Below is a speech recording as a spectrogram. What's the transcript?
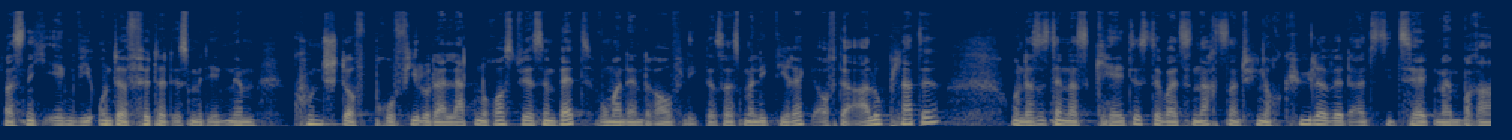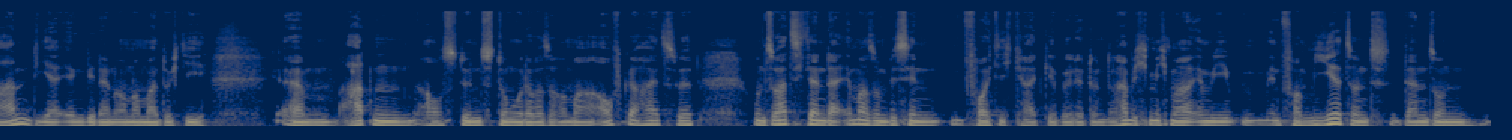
was nicht irgendwie unterfüttert ist mit irgendeinem Kunststoffprofil oder Lattenrost wie es im Bett, wo man dann drauf liegt. Das heißt, man liegt direkt auf der Aluplatte und das ist dann das Kälteste, weil es nachts natürlich noch kühler wird als die Zeltmembran, die ja irgendwie dann auch nochmal durch die ähm, Atemausdünstung oder was auch immer aufgeheizt wird. Und so hat sich dann da immer so ein bisschen Feuchtigkeit gebildet. Und dann habe ich mich mal irgendwie informiert und dann so ein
